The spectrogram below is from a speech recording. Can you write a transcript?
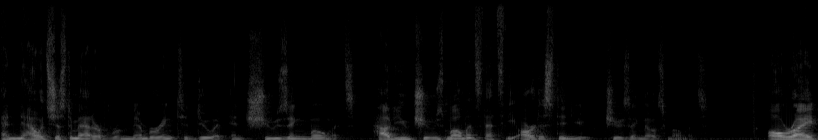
And now it's just a matter of remembering to do it and choosing moments. How do you choose moments? That's the artist in you choosing those moments. All right.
